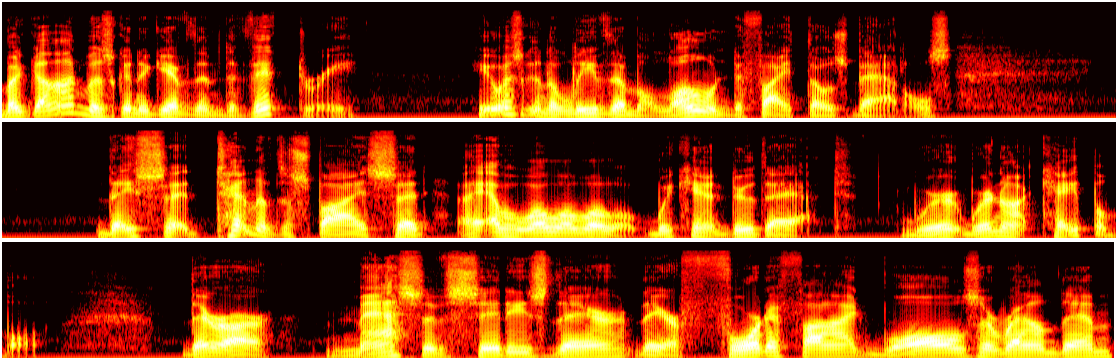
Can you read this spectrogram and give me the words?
But God was going to give them the victory. He wasn't going to leave them alone to fight those battles. They said, 10 of the spies said, hey, whoa, whoa, whoa, whoa, we can't do that. We're, we're not capable. There are massive cities there, they are fortified, walls around them,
